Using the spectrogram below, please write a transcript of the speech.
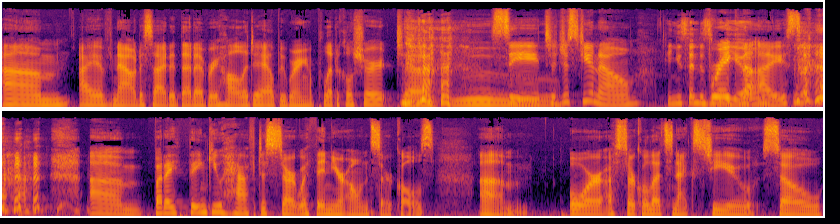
Um, I have now decided that every holiday I'll be wearing a political shirt to see, to just, you know, Can you send us break video? the ice. um, but I think you have to start within your own circles um, or a circle that's next to you. So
